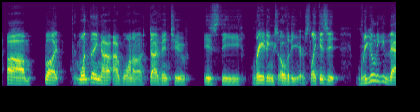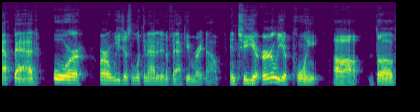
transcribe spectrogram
um, but one thing I, I want to dive into is the ratings over the years. Like, is it really that bad, or, or are we just looking at it in a vacuum right now? And to your earlier point, uh, the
